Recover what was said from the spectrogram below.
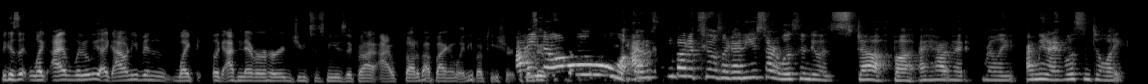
because it like I literally like I don't even like like I've never heard Jutes' music, but I, I thought about buying a Ladybug t-shirt. I know. I was thinking about it too. I was like, I need to start listening to his stuff, but I haven't really. I mean, I've listened to like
